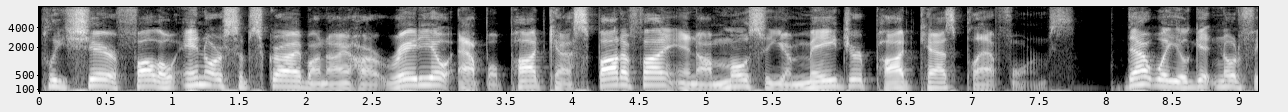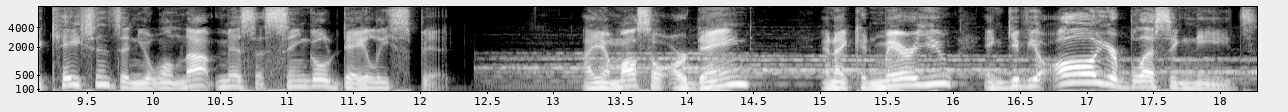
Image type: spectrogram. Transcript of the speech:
Please share, follow, and or subscribe on iHeartRadio, Apple Podcast, Spotify, and on most of your major podcast platforms. That way you'll get notifications and you will not miss a single daily spit. I am also ordained and I can marry you and give you all your blessing needs.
